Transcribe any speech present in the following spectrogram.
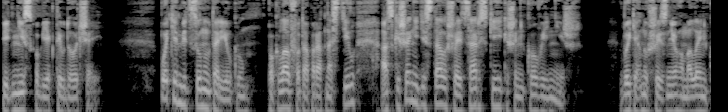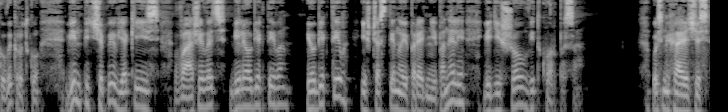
підніс об'єктив до очей. Потім відсунув тарілку, поклав фотоапарат на стіл, а з кишені дістав швейцарський кишеньковий ніж. Витягнувши з нього маленьку викрутку, він підчепив якийсь важілець біля об'єктива, і об'єктив із частиною передньої панелі відійшов від корпуса. Усміхаючись,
